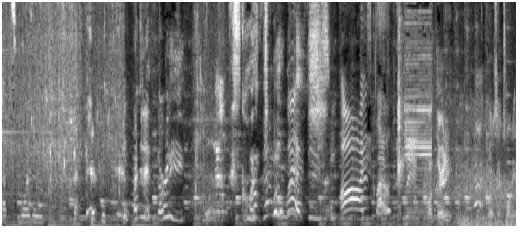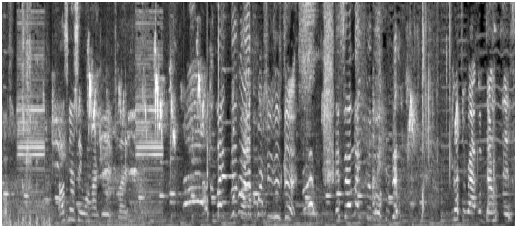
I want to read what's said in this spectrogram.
That's more than 130. This School is too much. Oh, I was close. 130. What was that? 20 off. I was gonna say 100, but Like, kind of questions is this? It sounds like little. that's a wrap. I'm done with this.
